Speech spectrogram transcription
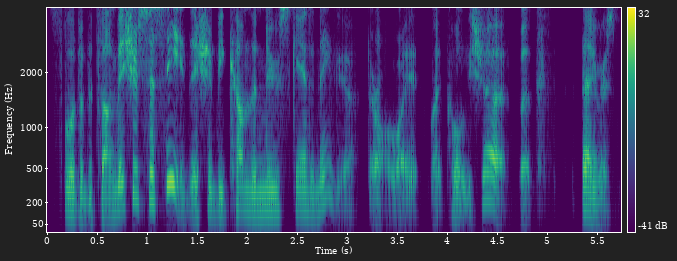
slip of the tongue. They should secede. They should become the new Scandinavia. They're all white. Like holy shit. But anyways,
